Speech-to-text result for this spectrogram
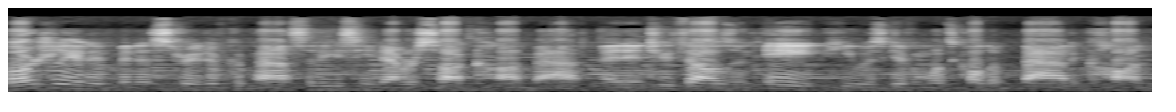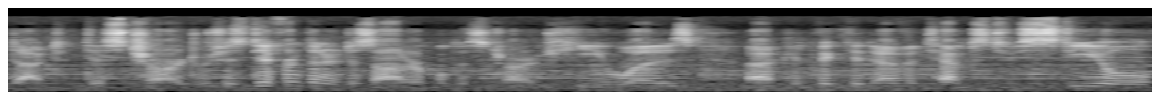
largely in administrative capacities. He never saw combat. And in 2008, he was given what's called a bad conduct discharge, which is different than a dishonorable discharge. He was uh, convicted of attempts to steal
